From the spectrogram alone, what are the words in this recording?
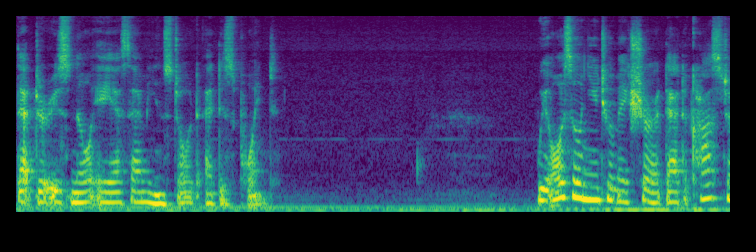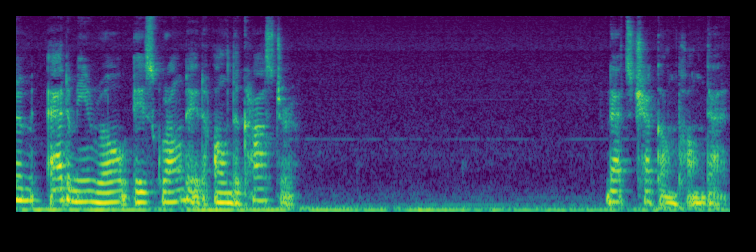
that there is no ASM installed at this point. We also need to make sure that the cluster admin role is grounded on the cluster. Let's check upon that.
